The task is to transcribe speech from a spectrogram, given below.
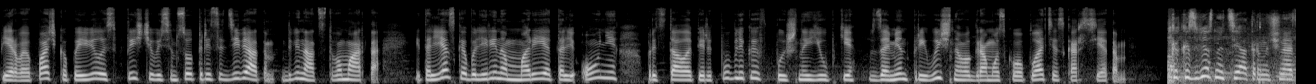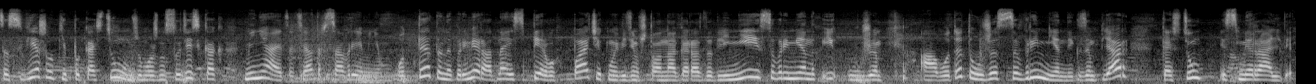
Первая пачка появилась в 1839 12 марта. Итальянская балерина Мария Талиони предстала перед публикой в пышной юбке взамен привычного громоздкого платья с корсетом. Как известно, театр начинается с вешалки. По костюмам же можно судить, как меняется театр со временем. Вот это, например, одна из первых пачек. Мы видим, что она гораздо длиннее современных и уже. А вот это уже современный экземпляр, костюм Эсмеральды.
